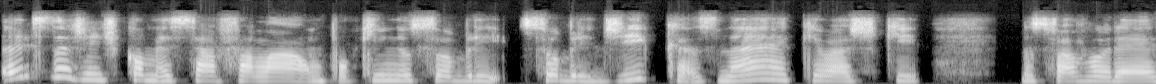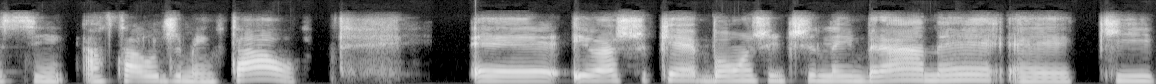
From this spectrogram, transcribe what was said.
Antes da gente começar a falar um pouquinho sobre, sobre dicas, né, que eu acho que nos favorecem a saúde mental, é, eu acho que é bom a gente lembrar, né, é, que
